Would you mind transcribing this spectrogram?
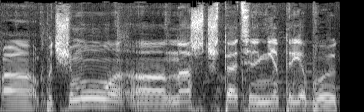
А, почему а, наш читатель не требует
